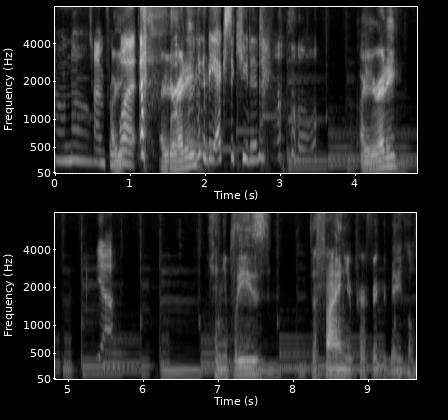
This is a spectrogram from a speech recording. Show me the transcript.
Oh no, Time for Are you- what? Are you ready? we're gonna be executed. Oh. Are you ready? yeah. Can you please define your perfect bagel?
